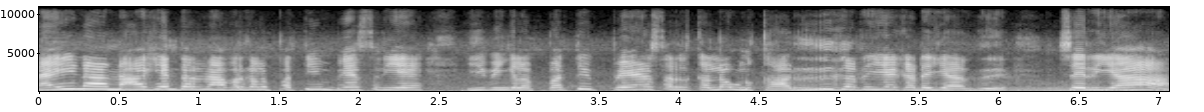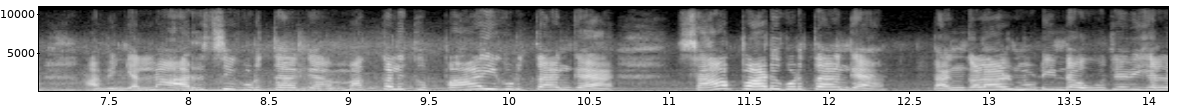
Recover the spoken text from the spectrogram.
நைனா நாகேந்திரன் அவர்களை பற்றியும் பேசுறியே. இவங்கள பற்றி பேசுறதுக்கெல்லாம் உனக்கு அருகதையே கிடையாது. சரியா? அவங்க எல்லாம் அரிசி கொடுத்தாங்க மக்களுக்கு பாய் கொடுத்தாங்க சாப்பாடு கொடுத்தாங்க. தங்களால் முடிந்த உதவிகள்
